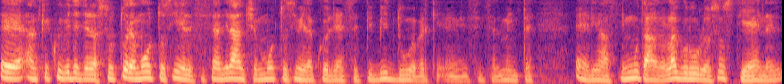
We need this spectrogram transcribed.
Eh, anche qui vedete la struttura è molto simile, il sistema di lancio è molto simile a quello di SPB2 perché eh, essenzialmente è rimasto immutato, la gru lo sostiene,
